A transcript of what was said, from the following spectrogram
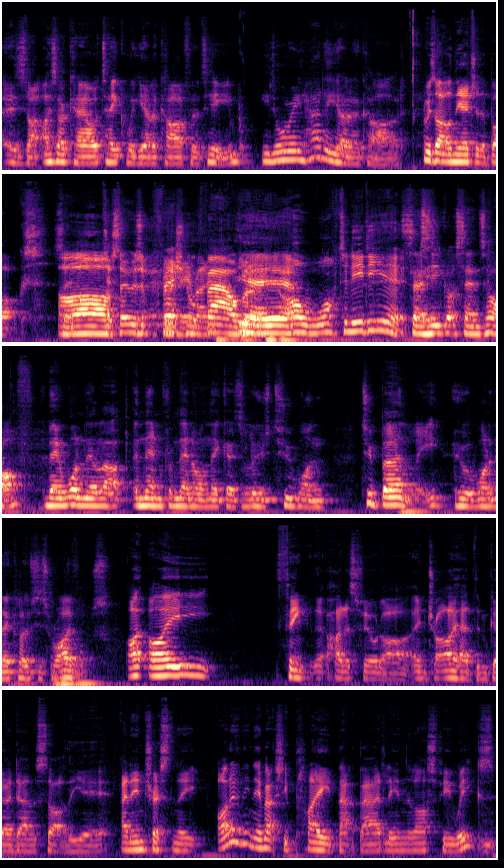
Yeah. He's like, it's okay. I'll take a yellow card for the team. He's already had a yellow card. It was like on the edge of the box. So oh, just so it was a professional foul. But, Yeah, yeah. Oh, what an idiot! So he got sent off. They're one 0 up, and then from then on they go to lose two one to Burnley, who are one of their closest rivals. I, I think that Huddersfield are. And I had them going down the start of the year, and interestingly, I don't think they've actually played that badly in the last few weeks.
